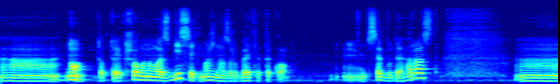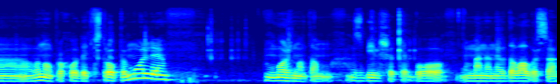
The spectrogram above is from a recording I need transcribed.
а, ну, тобто, якщо воно вас бісить, можна зробити тако. Все буде гаразд. А, воно проходить в стропи моллі. Можна там збільшити, бо в мене не вдавалося,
